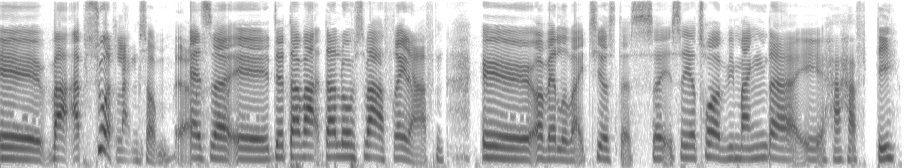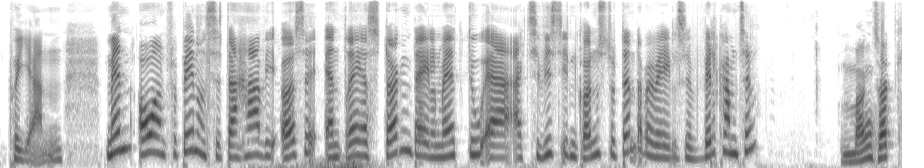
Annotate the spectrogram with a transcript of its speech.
øh, var absurd langsom. Ja. Altså, øh, der, der, var, der lå svar fredag aften, øh, og valget var i tirsdags. Så, så jeg tror, at vi er mange, der øh, har haft det på hjernen. Men over en forbindelse, der har vi også Andreas Stokkendal med. Du er aktivist i den grønne studenterbevægelse. Velkommen til. Mange tak.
